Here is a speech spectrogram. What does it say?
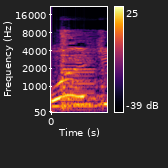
Wait.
